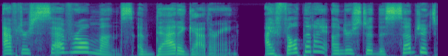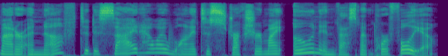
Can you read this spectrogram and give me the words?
After several months of data gathering, I felt that I understood the subject matter enough to decide how I wanted to structure my own investment portfolio.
